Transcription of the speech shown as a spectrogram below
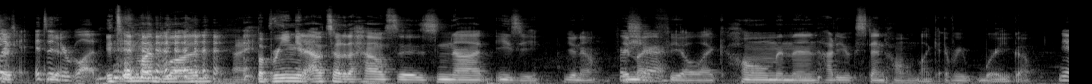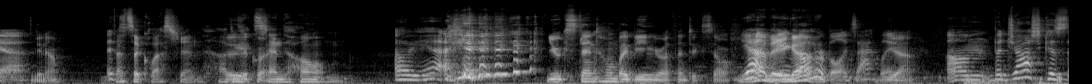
Which like I- it's in yeah. your blood. It's in my blood. Right. But bringing it Yeah. outside of the house is not easy. You know, For it sure. might feel like home, and then how do you extend home? Like everywhere you go. yeah. You know. It's, That's a question. How do you a que- extend home? oh yeah. You extend home by being your authentic self. yeah, Yeah, there you being go. vulnerable, exactly. Yeah. Um, but Josh, because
